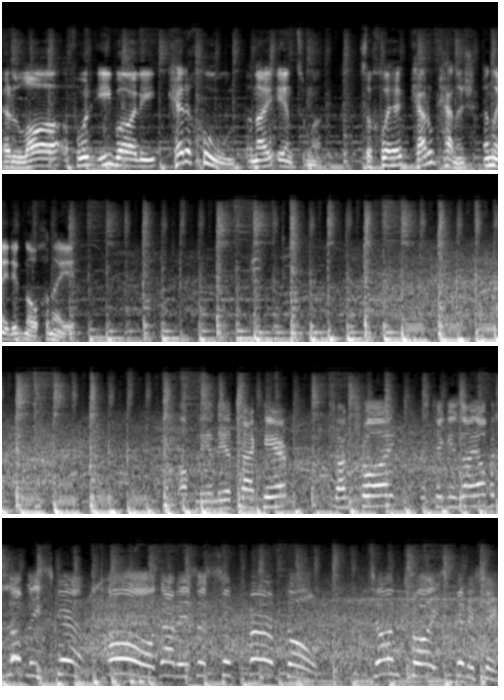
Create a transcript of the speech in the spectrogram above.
ar lá a fuair íbáilí ce a chúl an é éintama, sa chluthe ceú canis a néidir nóchan é. Opley in the attack here. John Troy just taking his eye off a lovely skill. Oh, that is a superb goal. John Troy's finishing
